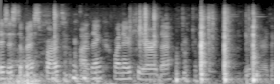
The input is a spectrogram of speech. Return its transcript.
This is the best part, I think, when you hear the you hear the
